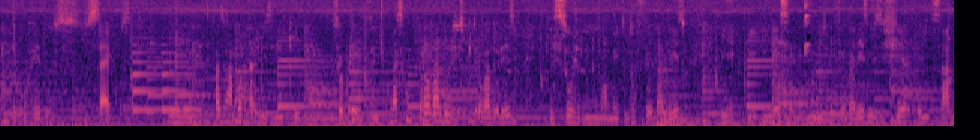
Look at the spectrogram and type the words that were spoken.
no decorrer dos, dos séculos e fazer uma abordagemzinha aqui sobre eles. A gente começa com o trovadorismo. O trovadorismo que surge ali no momento do feudalismo e, e, e nesse momento do feudalismo existia, que a gente sabe,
